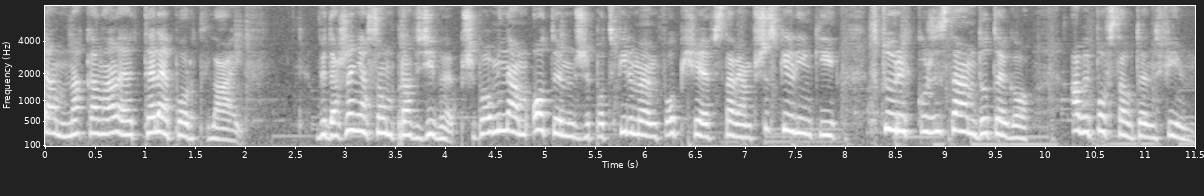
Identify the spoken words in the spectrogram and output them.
Witam na kanale Teleport Live. Wydarzenia są prawdziwe. Przypominam o tym, że pod filmem w opisie wstawiam wszystkie linki, z których korzystałem do tego, aby powstał ten film.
